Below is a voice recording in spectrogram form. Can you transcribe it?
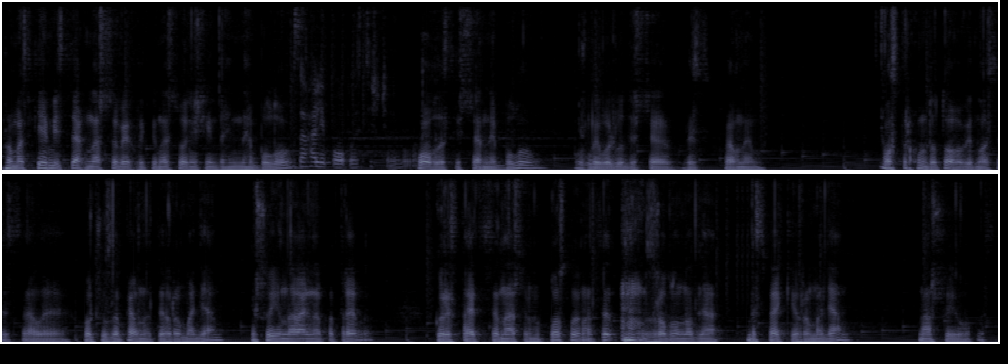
В громадських місцях в нас викликів на сьогоднішній день не було. Взагалі по області ще не було. В області ще не було. Можливо, люди ще десь певним острахом до того відносяться, але хочу запевнити громадян, якщо є нагальна потреба, користайтеся нашими послугами. Це зроблено для безпеки громадян нашої області.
